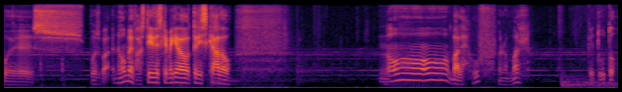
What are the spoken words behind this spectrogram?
pues... Pues va... No me fastidies que me he quedado triscado. No... Vale, uff, menos mal. Qué tuto.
